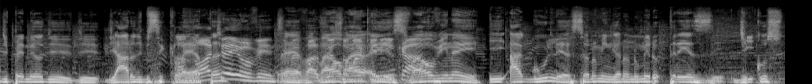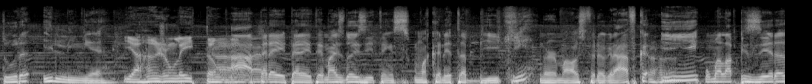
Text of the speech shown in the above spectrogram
de pneu de, de, de aro de bicicleta. Anote aí, ouvinte. Você É, vai vai, fazer vai, sua vai, maquininha em isso, vai ouvindo aí. E agulha, se eu não me engano, número 13, de costura e linha. E arranja um leitão. Ah, peraí, peraí, tem mais dois itens. Uma caneta Bic, normal, esferográfica, e uma lapiseira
